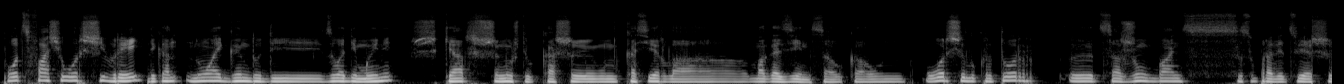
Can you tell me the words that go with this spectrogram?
poți face orice vrei, adică nu ai gândul de ziua de mâine și chiar și, nu știu, ca și un casier la magazin sau ca un orice lucrător îți ajung bani să supraviețuiești și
